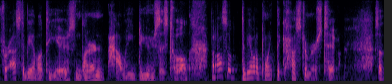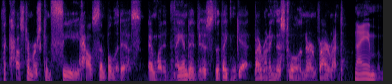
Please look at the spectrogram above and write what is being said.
for us to be able to use and learn how we do use this tool, but also to be able to point the customers to so that the customers can see how simple it is and what advantages that they can get by running this tool in their environment. Naeem,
